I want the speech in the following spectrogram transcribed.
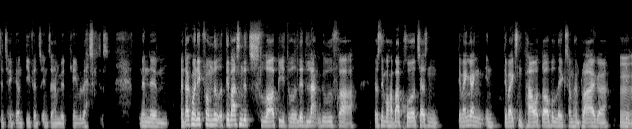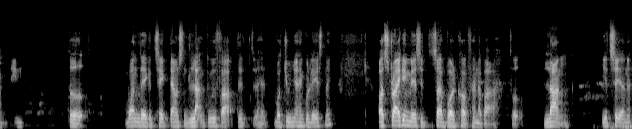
til takedown defense, indtil han mødte Cain Velasquez. Men, øhm, men der kunne han ikke få ham ned, og det var sådan lidt sloppy, du ved, lidt langt udefra. Det var sådan, hvor han bare prøvede at tage sådan, det var ikke engang en, det var ikke sådan en power double leg, som han plejer at gøre. Mm. En, du ved, one-legged takedown sådan langt udefra, det, det, hvor Junior han kunne læse den, ikke? Og striking-mæssigt, så er Volkov, han er bare, du ved, lang, irriterende,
